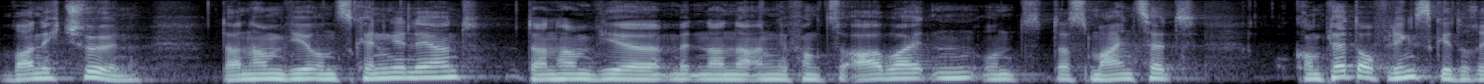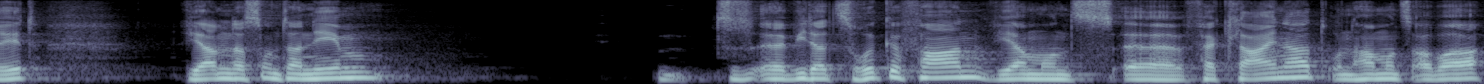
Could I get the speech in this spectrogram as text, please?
war nicht schön. Dann haben wir uns kennengelernt, dann haben wir miteinander angefangen zu arbeiten und das Mindset komplett auf links gedreht. Wir haben das Unternehmen zu, äh, wieder zurückgefahren, wir haben uns äh, verkleinert und haben uns aber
